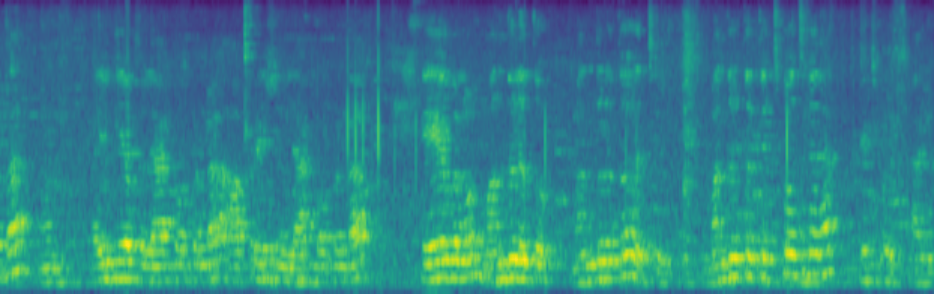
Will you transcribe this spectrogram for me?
కదా? ఐవీఎఫ్ లేకోకుండా ఆపరేషన్ లేకోకుండా కేవలం మందులతో మందులతో వచ్చింది. మందులతో తెచ్చుకోవచ్చు కదా? తెచ్చుకోవచ్చు. అది.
